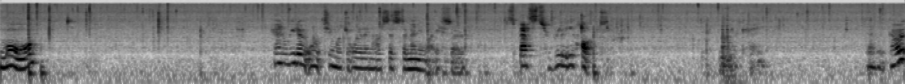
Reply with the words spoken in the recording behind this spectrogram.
more. And we don't want too much oil in our system anyway, so it's best really hot. Okay, there we go.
